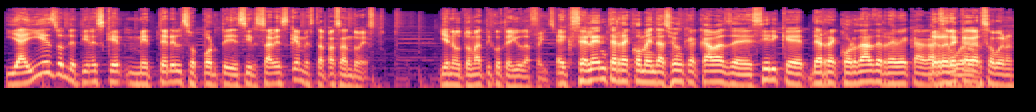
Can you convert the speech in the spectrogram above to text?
Y ahí es donde tienes que meter el soporte y decir, ¿sabes qué? Me está pasando esto. Y en automático te ayuda Facebook. Excelente recomendación que acabas de decir y que de recordar de Rebeca Garza. De Rebeca Garza, bueno.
